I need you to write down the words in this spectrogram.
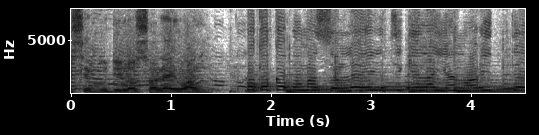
Sebudino Soleil Wang. Soki okoboma soleil tikela januari te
